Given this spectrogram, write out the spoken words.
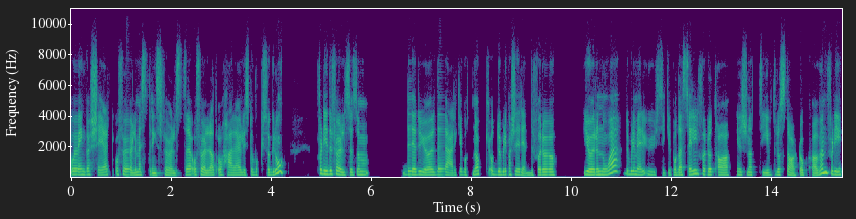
og engasjert og føler mestringsfølelse og føler at 'å, her har jeg lyst til å vokse og gro'. Fordi det føles som det du gjør, det er ikke godt nok, og du blir kanskje redd for å gjøre noe. Du blir mer usikker på deg selv for å ta initiativ til å starte oppgaven, fordi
